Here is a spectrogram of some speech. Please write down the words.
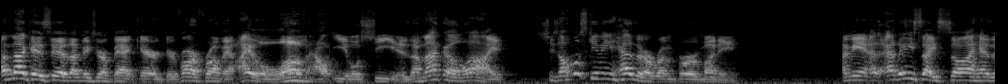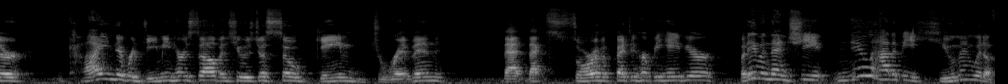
I'm not going to say that that makes her a bad character. Far from it. I love how evil she is. I'm not going to lie. She's almost giving Heather a run for her money. I mean, at, at least I saw Heather kind of redeeming herself and she was just so game driven that that sort of affected her behavior. But even then, she knew how to be human with a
